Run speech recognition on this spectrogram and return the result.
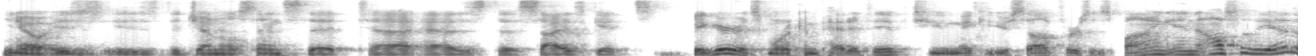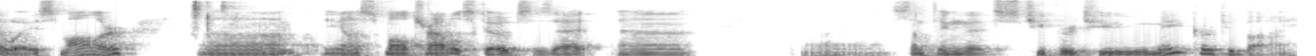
you know, is is the general sense that uh, as the size gets bigger, it's more competitive to make it yourself versus buying, and also the other way, smaller. Uh, mm-hmm. you know, small travel scopes. Is that uh, uh, something that's cheaper to make or to buy?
